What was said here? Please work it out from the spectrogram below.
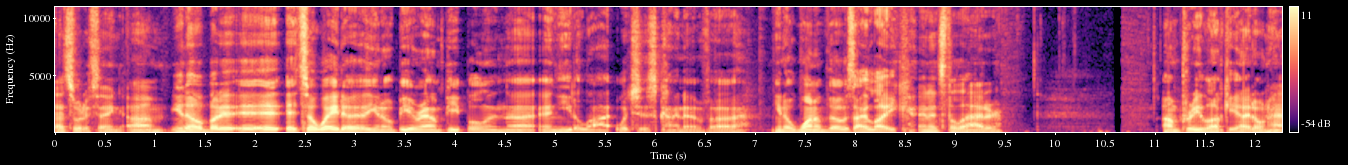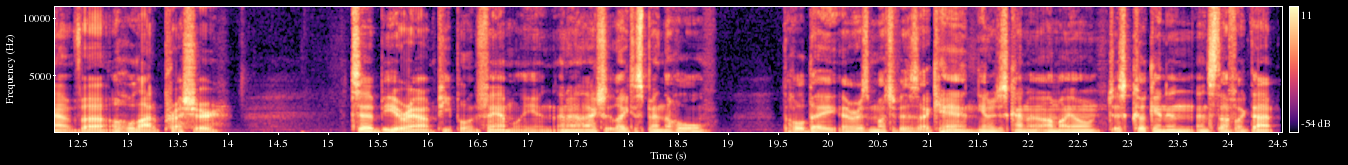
that sort of thing. Um, you know, but it, it, it's a way to, you know, be around people and, uh, and eat a lot, which is kind of, uh, you know, one of those I like, and it's the latter. I'm pretty lucky I don't have uh, a whole lot of pressure to be around people and family and, and I actually like to spend the whole the whole day or as much of it as I can, you know, just kind of on my own, just cooking and, and stuff like that.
